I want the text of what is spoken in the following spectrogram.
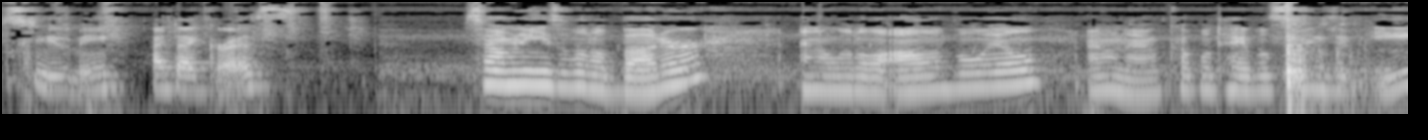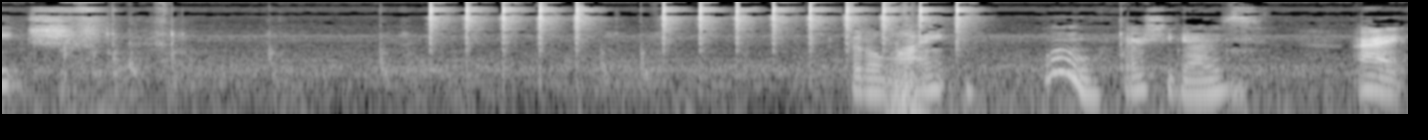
Excuse me. I digress. So I'm going to use a little butter and a little olive oil. I don't know, a couple tablespoons of each. A light. Ooh, there she goes. All right.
